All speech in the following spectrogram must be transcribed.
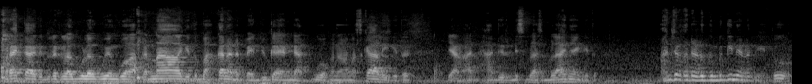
mereka gitu dari lagu-lagu yang gue gak kenal gitu. Bahkan ada band juga yang gak gue kenal sama sekali gitu yang ad- hadir di sebelah sebelahnya gitu. Anjir ada lagu begini lagi. Itu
